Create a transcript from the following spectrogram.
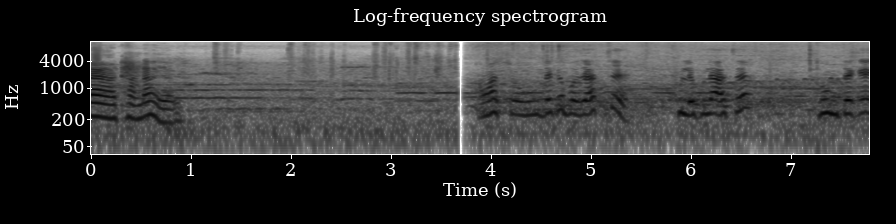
হ্যাঁ ঠান্ডা হয়ে যাবে। আমার চোখ দেখে বোঝা যাচ্ছে ফুলে ফুলে আছে। ঘুম থেকে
